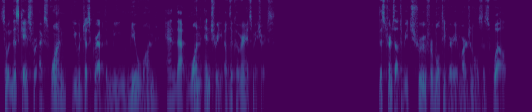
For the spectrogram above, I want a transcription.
So in this case, for x1, you would just grab the mean mu1 and that one entry of the covariance matrix. This turns out to be true for multivariate marginals as well.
